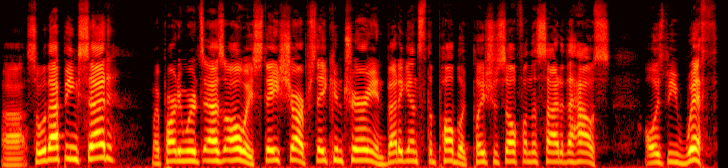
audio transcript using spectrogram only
Uh, so with that being said, my parting words as always: stay sharp, stay contrarian, bet against the public, place yourself on the side of the house. Always be with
